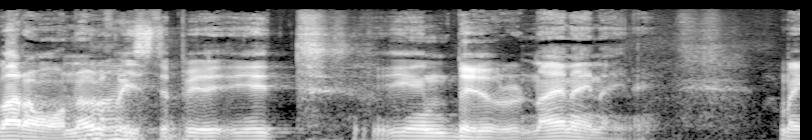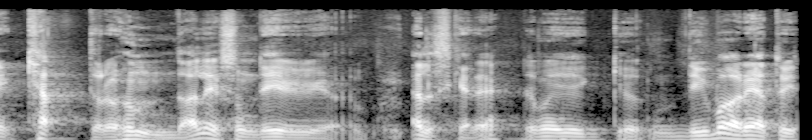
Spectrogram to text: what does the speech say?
Varaner och skit i, i, ett, i en bur. Nej, nej, nej. nej. Men katter och hundar liksom, det är ju... Jag älskar det. Det är ju, det är ju bara det att du,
